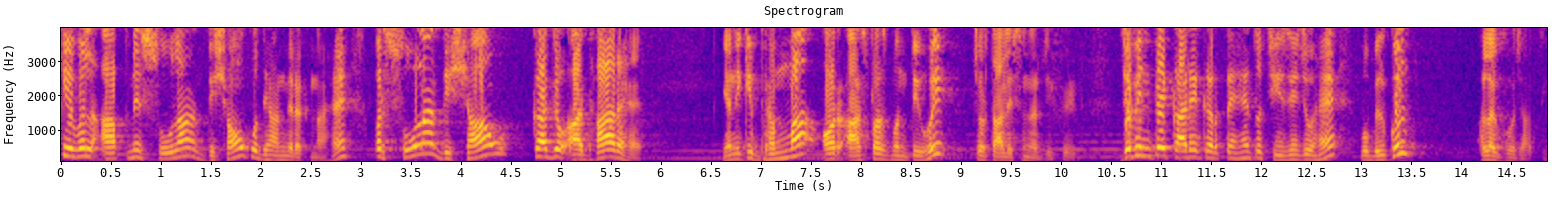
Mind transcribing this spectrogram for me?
केवल आपने 16 दिशाओं को ध्यान में रखना है, पर 16 दिशाओं का जो आधार है, यानी कि ब्रह्मा और आसपास बनती हुई चौतालीस एनर्जी फ़ील्ड जब इन पे कार्य करते हैं तो चीज़ें जो हैं, वो बिल्कुल अलग हो जाती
